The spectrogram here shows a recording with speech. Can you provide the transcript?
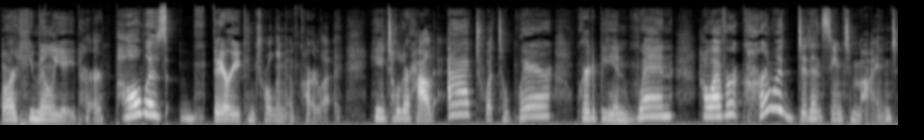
or humiliate her. Paul was very controlling of Karla. He told her how to act, what to wear, where to be, and when. However, Karla didn't seem to mind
